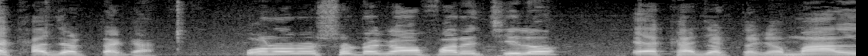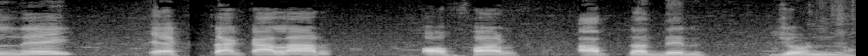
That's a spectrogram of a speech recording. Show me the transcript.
এক হাজার টাকা। পনেরোশো টাকা অফারে ছিল এক হাজার টাকা। মাল নেই একটা কালার অফার আপনাদের জন্য।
